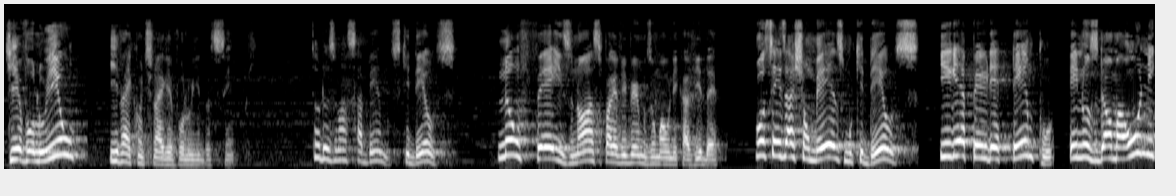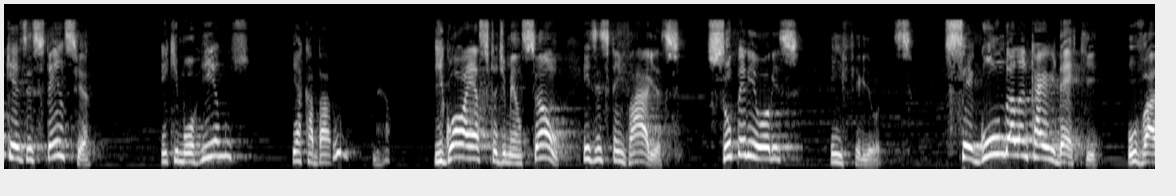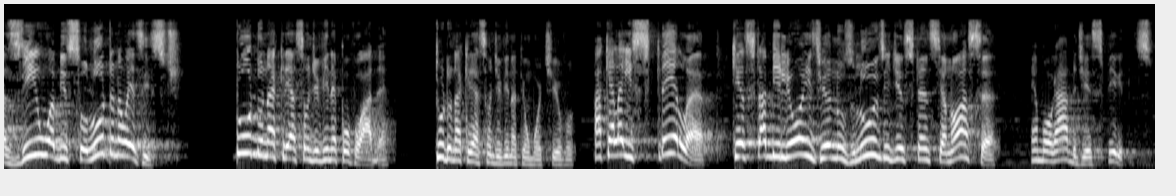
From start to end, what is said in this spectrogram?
que evoluiu e vai continuar evoluindo sempre. Todos nós sabemos que Deus não fez nós para vivermos uma única vida. Vocês acham mesmo que Deus iria perder tempo em nos dar uma única existência em que morríamos e acabar tudo? Não. Igual a esta dimensão, existem várias, superiores e inferiores. Segundo Allan Kardec, o vazio absoluto não existe. Tudo na criação divina é povoada. Tudo na criação divina tem um motivo. Aquela estrela que está bilhões de anos-luz de distância nossa é morada de espíritos.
